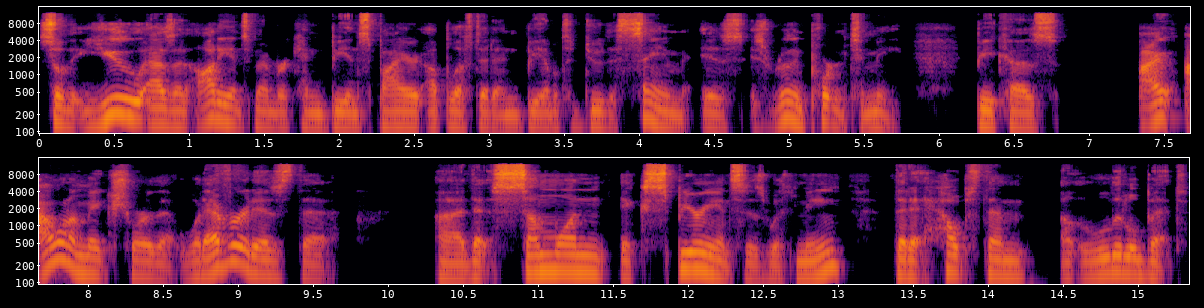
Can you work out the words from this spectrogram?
so that you as an audience member can be inspired uplifted and be able to do the same is is really important to me because i i want to make sure that whatever it is that uh, that someone experiences with me that it helps them a little bit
